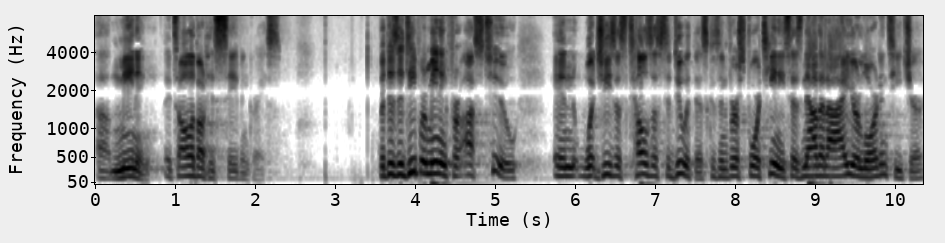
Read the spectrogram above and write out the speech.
uh, meaning. It's all about His saving grace. But there's a deeper meaning for us, too, in what Jesus tells us to do with this. Because in verse 14, He says, Now that I, your Lord and teacher,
